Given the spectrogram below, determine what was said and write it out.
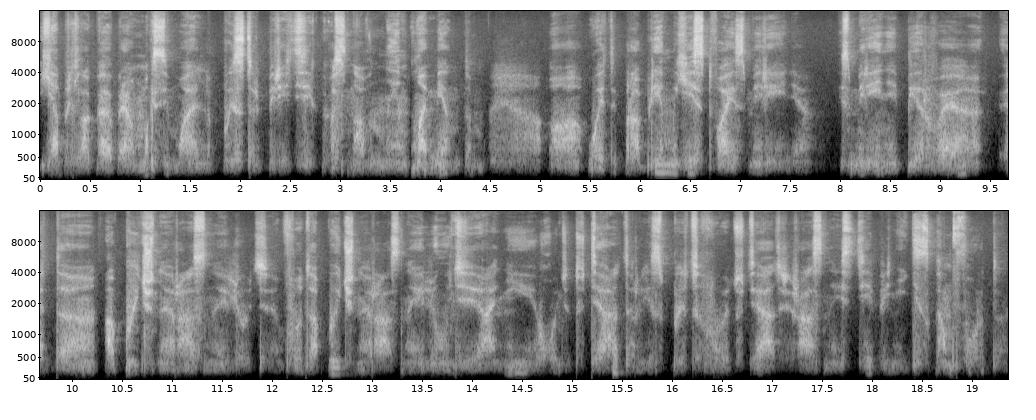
Я предлагаю прям максимально быстро перейти к основным моментам. А, у этой проблемы есть два измерения. Измерение первое – это обычные разные люди. Вот обычные разные люди, они ходят в театр и испытывают в театре разные степени дискомфорта.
